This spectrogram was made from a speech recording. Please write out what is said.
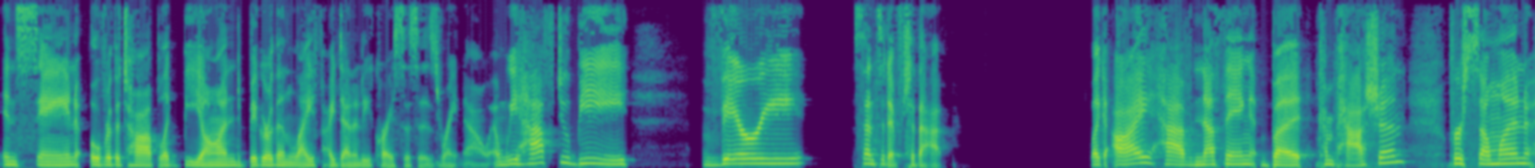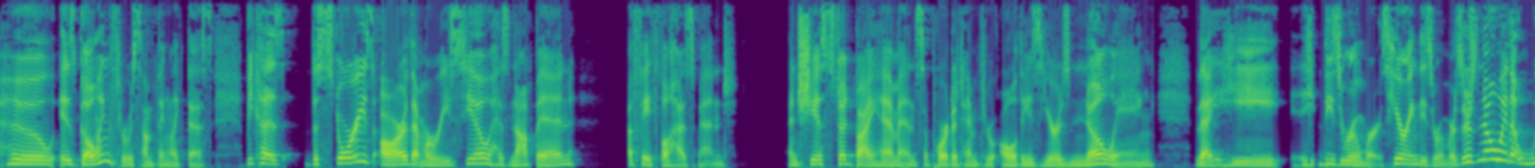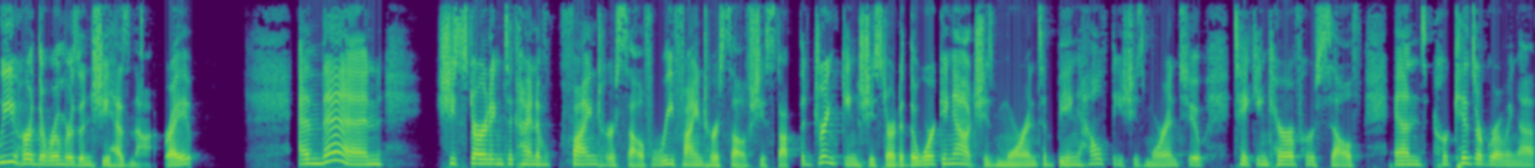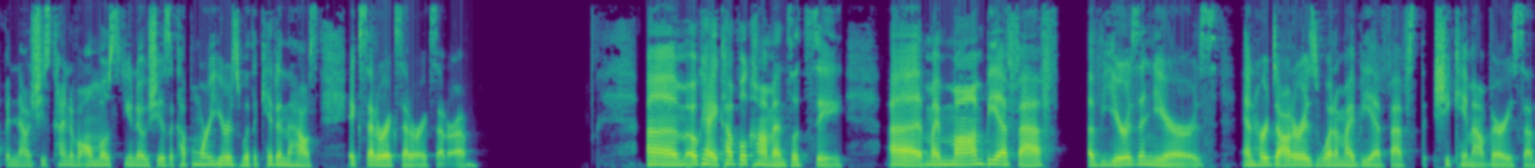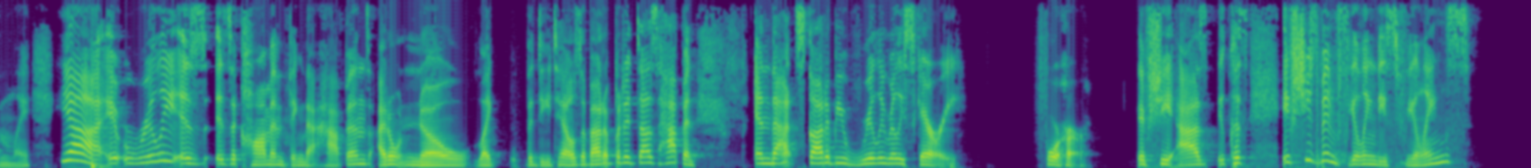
insane over the top like beyond bigger than life identity crises right now. And we have to be very sensitive to that like I have nothing but compassion for someone who is going through something like this because the stories are that Mauricio has not been a faithful husband. And she has stood by him and supported him through all these years, knowing that he, he, these rumors, hearing these rumors. There's no way that we heard the rumors and she has not, right? And then she's starting to kind of find herself, refind herself. She stopped the drinking. She started the working out. She's more into being healthy. She's more into taking care of herself. And her kids are growing up. And now she's kind of almost, you know, she has a couple more years with a kid in the house, et cetera, et cetera, et cetera. Um, okay, a couple comments. Let's see. Uh, my mom, BFF, of years and years and her daughter is one of my BFFs she came out very suddenly. Yeah, it really is is a common thing that happens. I don't know like the details about it, but it does happen. And that's got to be really really scary for her. If she as cuz if she's been feeling these feelings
